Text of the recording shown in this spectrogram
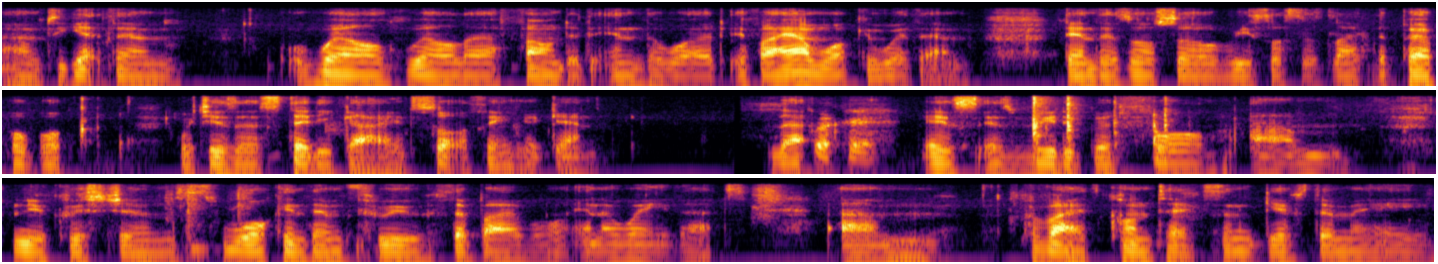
um, to get them well well uh, founded in the word. If I am working with them, then there's also resources like the Purple Book, which is a study guide sort of thing again. That Okay. is is really good for um, new Christians, walking them through the Bible in a way that um, provides context and gives them a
